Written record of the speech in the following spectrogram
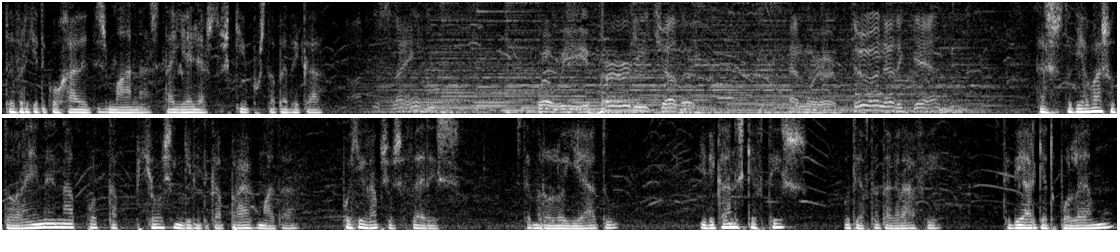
το ευεργετικό χάδι της μάνας, τα γέλια στους κήπους, τα παιδικά. Θα σας το διαβάσω τώρα. Είναι ένα από τα πιο συγκινητικά πράγματα που έχει γράψει ο Σεφέρης στα ημερολογία του. Ειδικά αν σκεφτείς ότι αυτά τα γράφει στη διάρκεια του πολέμου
